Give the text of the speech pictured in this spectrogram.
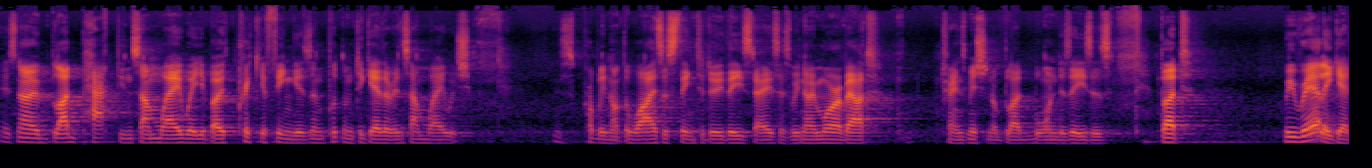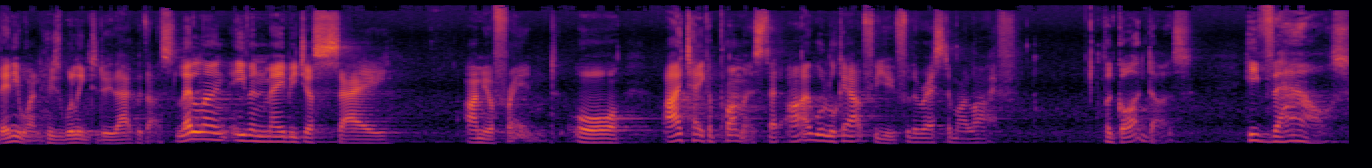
There's no blood pact in some way where you both prick your fingers and put them together in some way, which is probably not the wisest thing to do these days as we know more about transmission of blood borne diseases. But we rarely get anyone who's willing to do that with us, let alone even maybe just say, I'm your friend, or I take a promise that I will look out for you for the rest of my life. But God does. He vows.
